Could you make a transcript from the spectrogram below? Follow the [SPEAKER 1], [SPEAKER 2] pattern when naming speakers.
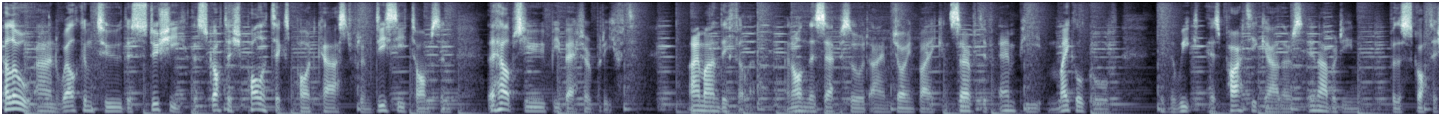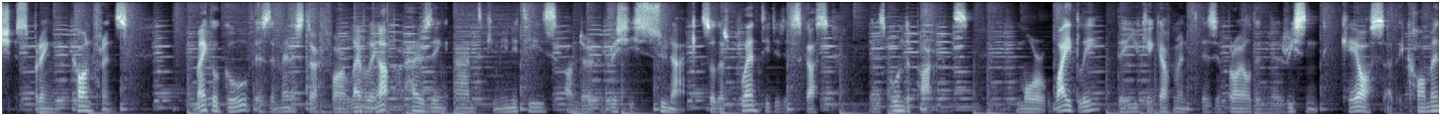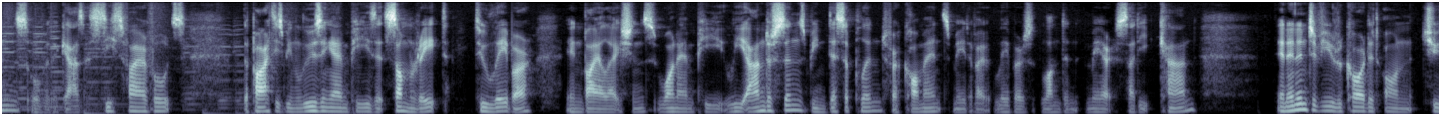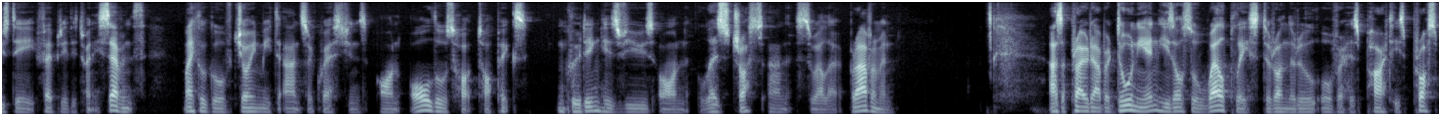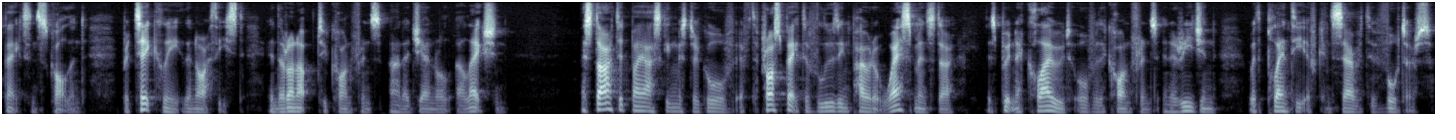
[SPEAKER 1] Hello, and welcome to The Stooshie, the Scottish politics podcast from DC Thomson that helps you be better briefed. I'm Andy Philip, and on this episode, I'm joined by Conservative MP Michael Gove in the week his party gathers in Aberdeen for the Scottish Spring Conference. Michael Gove is the Minister for Levelling Up, Housing and Communities under Rishi Sunak, so there's plenty to discuss his own departments. More widely, the UK government is embroiled in the recent chaos at the Commons over the Gaza ceasefire votes. The party's been losing MPs at some rate to Labour in by elections. One MP, Lee Anderson's been disciplined for comments made about Labour's London Mayor Sadiq Khan. In an interview recorded on Tuesday, February the 27th, Michael Gove joined me to answer questions on all those hot topics, including his views on Liz Truss and Suella Braverman. As a proud Aberdonian, he's also well placed to run the rule over his party's prospects in Scotland, particularly the North East, in the run up to conference and a general election. I started by asking Mr. Gove if the prospect of losing power at Westminster is putting a cloud over the conference in a region with plenty of Conservative voters.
